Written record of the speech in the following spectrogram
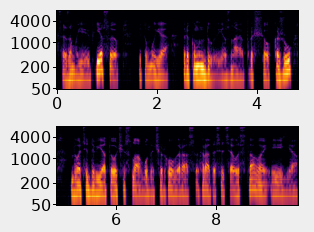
Це за моєю п'єсою, і тому я рекомендую. Я знаю про що кажу. 29 числа буде черговий раз гратися ця вистава, і я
